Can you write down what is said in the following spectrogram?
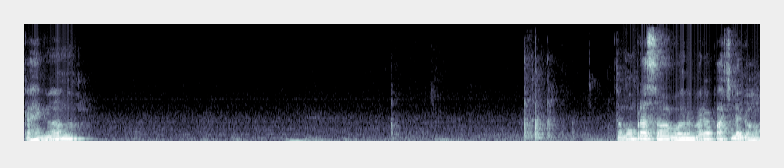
carregando. Então vamos para ação agora. Agora é a parte legal.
